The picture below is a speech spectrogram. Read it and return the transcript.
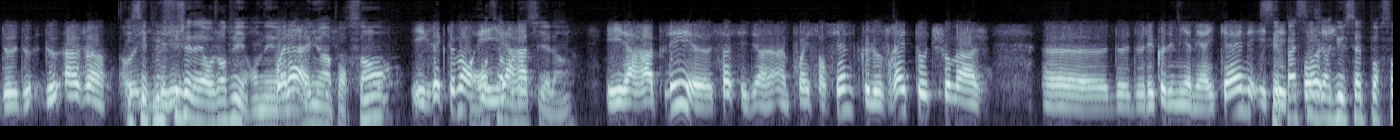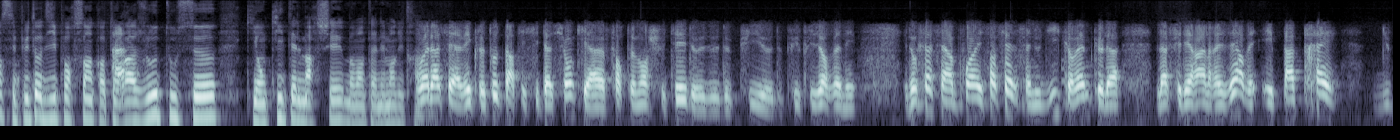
de, de, de 1,20. Et c'est plus le sujet d'ailleurs aujourd'hui. On est, voilà, revenu à 1%. Exactement. On et il a ciel, hein. Et il a rappelé, euh, ça c'est un, un, point essentiel, que le vrai taux de chômage euh, de, de l'économie américaine était C'est pas 6,7%, c'est plutôt 10% quand on ah. rajoute tous ceux qui ont quitté le marché momentanément du travail. Voilà, c'est avec le taux de participation qui a fortement chuté de, de, depuis, euh, depuis plusieurs années. Et donc ça c'est un point essentiel, ça nous dit quand même que la, la Fédérale Réserve est pas prête du,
